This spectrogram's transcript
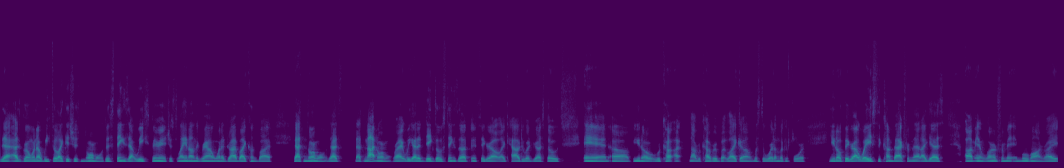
that as growing up, we feel like it's just normal. Just things that we experience, just laying on the ground when a drive-by comes by. That's normal. That's that's not normal, right? We got to dig those things up and figure out like how to address those and uh, you know, recover not recover, but like um, what's the word I'm looking for? You know, figure out ways to come back from that, I guess, um, and learn from it and move on, right?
